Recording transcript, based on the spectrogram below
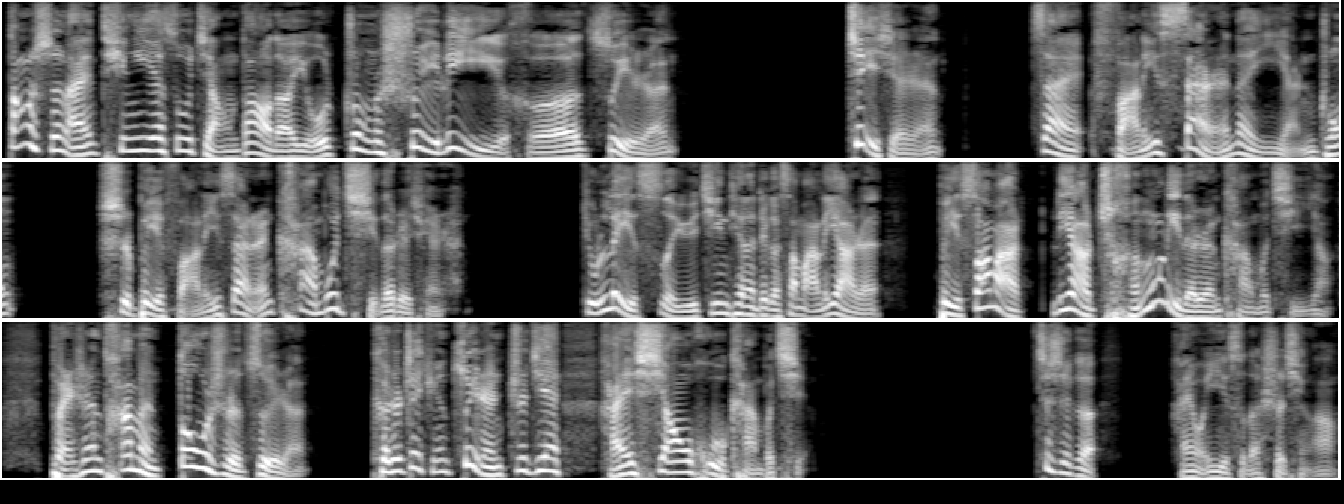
当时来听耶稣讲道的有众税吏和罪人，这些人在法利赛人的眼中是被法利赛人看不起的这群人，就类似于今天的这个撒玛利亚人被撒玛利亚城里的人看不起一样。本身他们都是罪人，可是这群罪人之间还相互看不起。这是个很有意思的事情啊，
